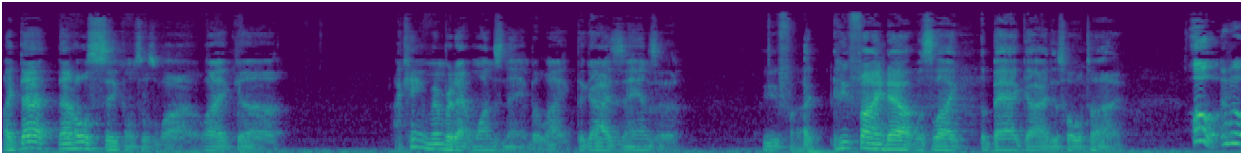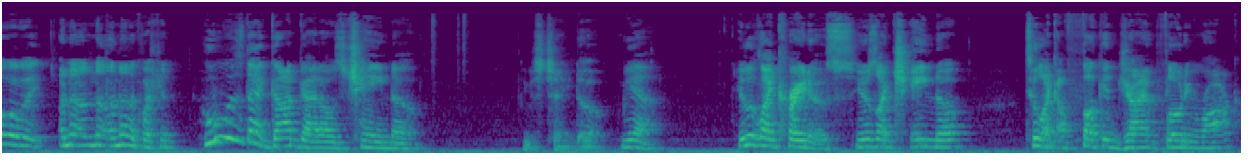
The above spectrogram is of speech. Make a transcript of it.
like that. That whole sequence was wild. Like uh, I can't remember that one's name, but like the guy Zanza, who you find, who find out was like the bad guy this whole time. oh, wait, wait, wait. Another, another question. Who was that god guy that was chained up? He was chained up. Yeah. He looked like Kratos. He was like chained up to like a fucking giant floating rock.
